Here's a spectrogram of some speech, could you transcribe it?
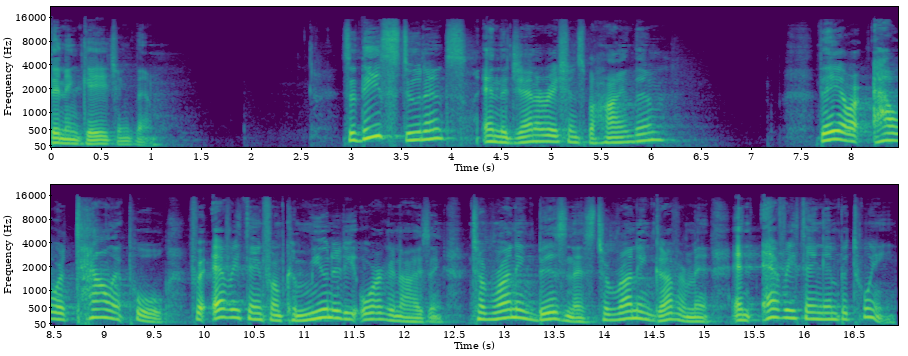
than engaging them. So these students and the generations behind them they are our talent pool for everything from community organizing to running business to running government and everything in between.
